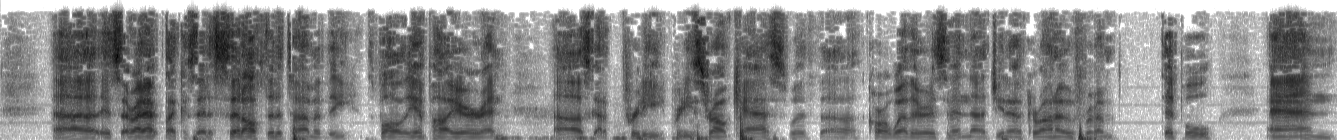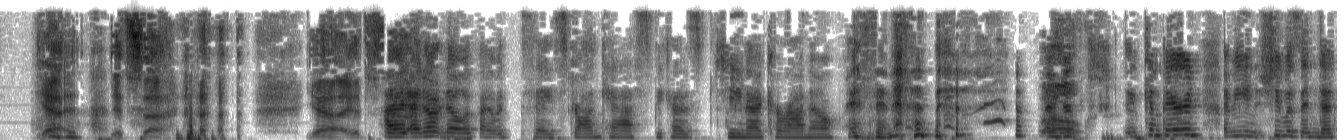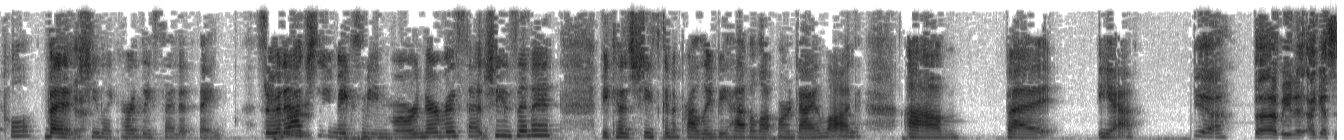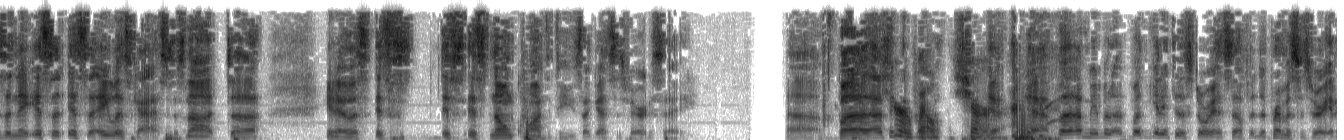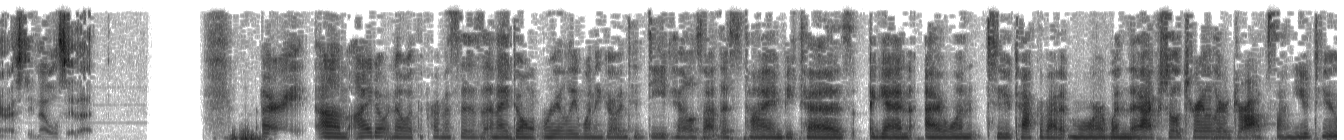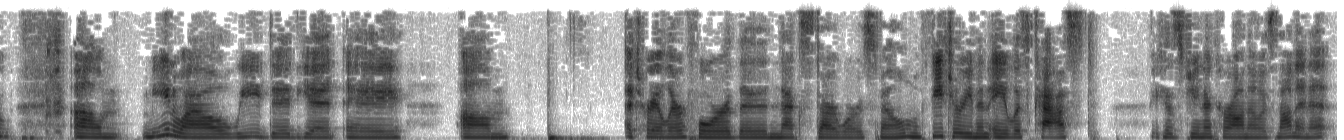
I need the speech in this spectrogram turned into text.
uh, it's right after, like I said, it's set off to the time of the fall of the Empire and uh, it's got a pretty pretty strong cast with uh, Carl Weathers and uh, Gina Carano from Deadpool, and yeah, it, it's uh, yeah, it's. Uh, I I don't know if I would say strong cast because Gina Carano is in it. well, just compared. I mean, she was in Deadpool, but yeah. she like hardly said a thing. So it actually makes me more nervous that she's in it because she's going to probably be have a lot more dialogue. Um, but yeah. Yeah, but I mean, I guess it's a it's a it's an A-list cast. It's not, uh, you know, it's it's it's it's known quantities. I guess is fair to say. Uh, but I think sure, premise, Will, sure. Yeah, yeah, but I mean, but but getting to the story itself, the premise is very interesting. I will say that. All right. Um, I don't know what the premise is, and I don't really want to go into details at this time because, again, I want to talk about it more when the actual trailer drops on YouTube. Okay. Um, meanwhile, we did get a um, a trailer for the next Star Wars film featuring an A-list cast because Gina Carano is not in it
